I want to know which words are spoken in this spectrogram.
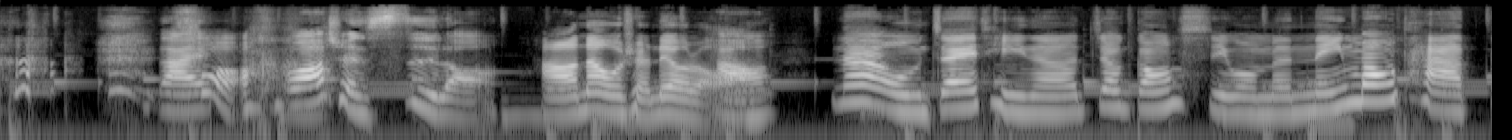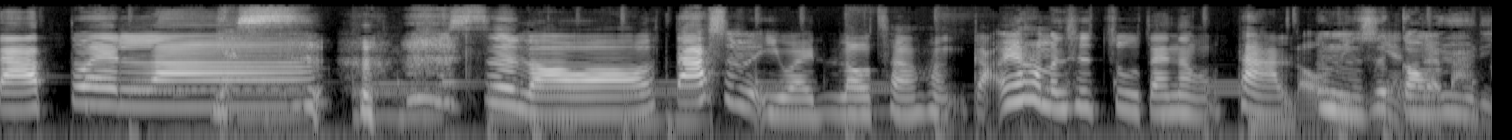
来，我要选四楼。好，那我选六楼。，好那我们这一题呢，就恭喜我们柠檬塔答对啦是四楼哦。大家是不是以为楼层很高？因为他们是住在那种大楼里面，嗯，是公对吧寓里，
